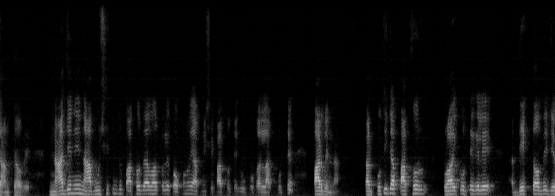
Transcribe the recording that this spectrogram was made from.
জানতে হবে। না জেনে না বুঝে কিন্তু পাথর ব্যবহার করলে কখনোই আপনি সে পাথর থেকে উপকার লাভ করতে পারবেন না। কারণ প্রতিটা পাথর ক্রয় করতে গেলে দেখতে হবে যে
